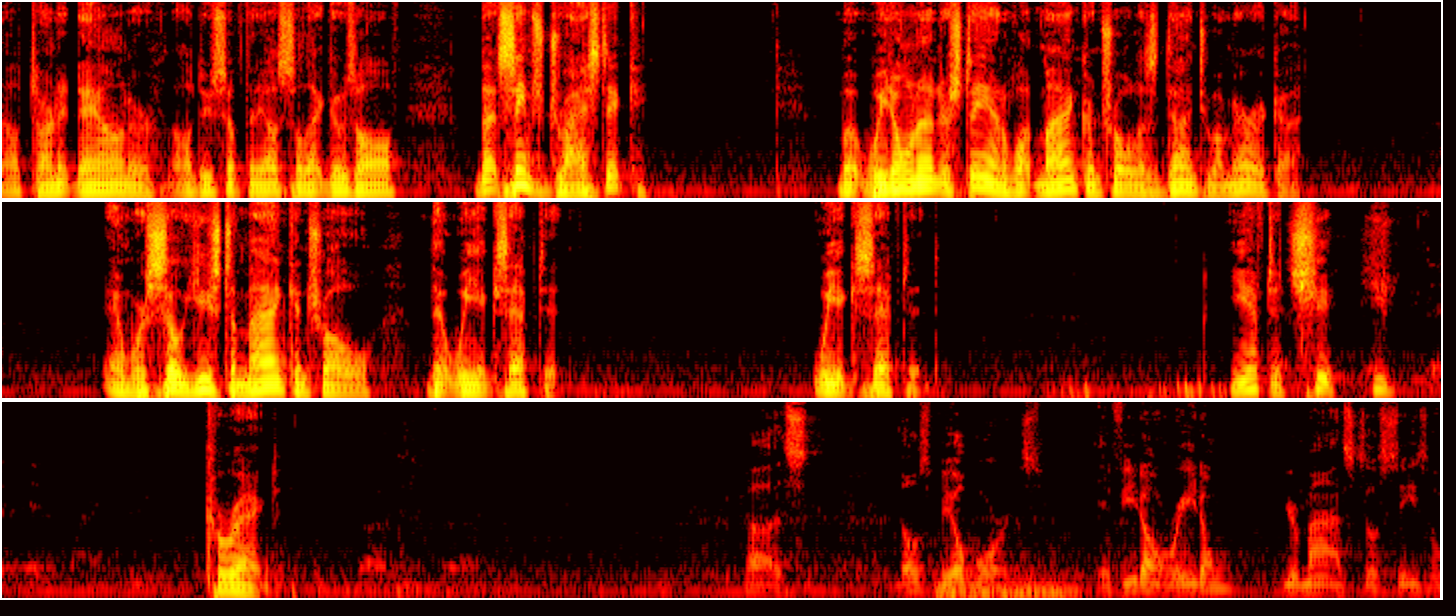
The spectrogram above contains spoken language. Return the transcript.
I'll turn it down or I'll do something else so that goes off. That seems drastic, but we don't understand what mind control has done to America. And we're so used to mind control that we accept it. We accept it. You have to choose. Correct. Because those billboards, if you don't read them, your mind still sees them,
